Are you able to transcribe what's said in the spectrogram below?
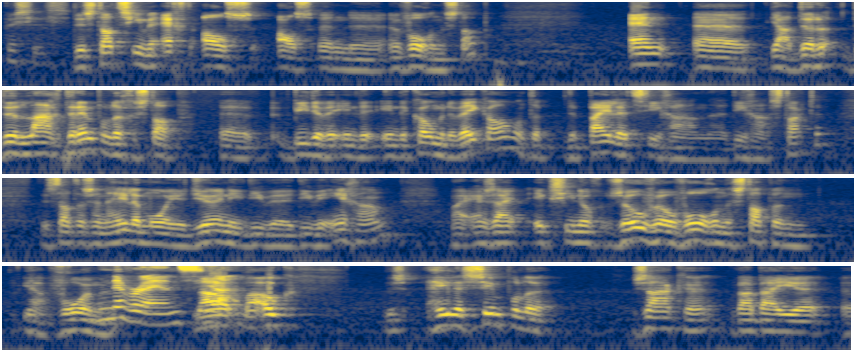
Precies. Dus dat zien we echt als, als een, eh, een volgende stap. En ja, de, de laagdrempelige stap eh, bieden we in de, in de komende week al, want de, de pilots die gaan, eh, die gaan starten. Dus dat is een hele mooie journey die we, die we ingaan. Maar er zijn, ik zie nog zoveel volgende stappen ja, voor me. Never ends. Nou, maar ook dus hele simpele zaken waarbij je eh,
